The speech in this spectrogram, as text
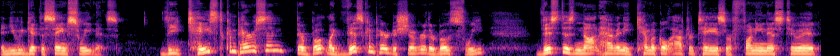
and you would get the same sweetness. The taste comparison, they're both like this compared to sugar, they're both sweet. This does not have any chemical aftertaste or funniness to it.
